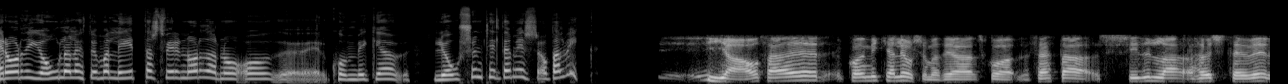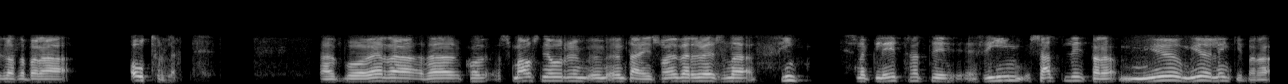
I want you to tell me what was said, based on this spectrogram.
Er orðið jólalegt um að litast fyrir norðan og komum ekki að ljósum til dæmis á Dalvík? Já, það er komið mikið að ljósum að því að sko, þetta síðla haust hefur verið náttúrulega bara ótrúlegt. Það er búið að vera, það kom smá snjórum um, um daginn, svo hefur verið verið svona fínt, svona glitrandi hrým, salli, bara mjög, mjög lengi, bara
